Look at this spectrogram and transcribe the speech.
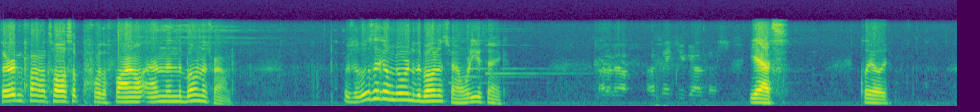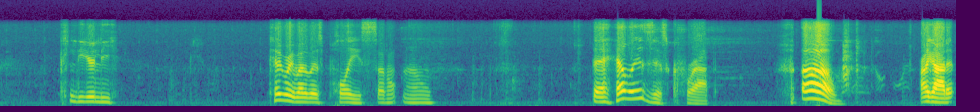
Third and final toss-up before the final, and then the bonus round. Which it looks like I'm going to the bonus round. What do you think? I don't know. I think you got this. Yes. Clearly. Clearly. Category, by the way, is place. I don't know. The hell is this crap? Oh! I got it.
